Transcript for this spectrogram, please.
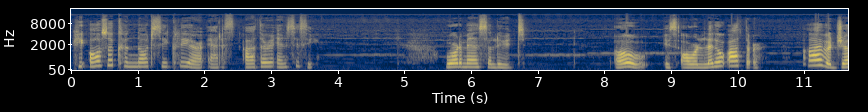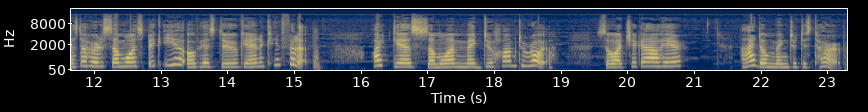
He also could not see clear at Arthur and Sissy. Wardman salute. Oh, it's our little Arthur. I've just heard someone speak ill of his Duke and King Philip. I guess someone may do harm to Royal, so I check out here. I don't mean to disturb.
